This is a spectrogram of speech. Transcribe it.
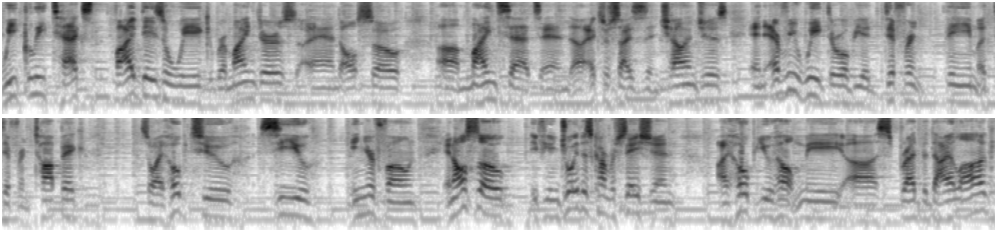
weekly text, five days a week, reminders, and also uh, mindsets and uh, exercises and challenges. And every week there will be a different theme, a different topic. So I hope to see you in your phone. And also, if you enjoy this conversation, I hope you help me uh, spread the dialogue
